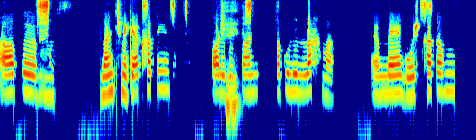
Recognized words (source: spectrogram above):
آپ لنچ میں کیا کھاتے ہیں؟ طالب اکل اللحم۔ میں گوشت کھاتا ہوں۔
